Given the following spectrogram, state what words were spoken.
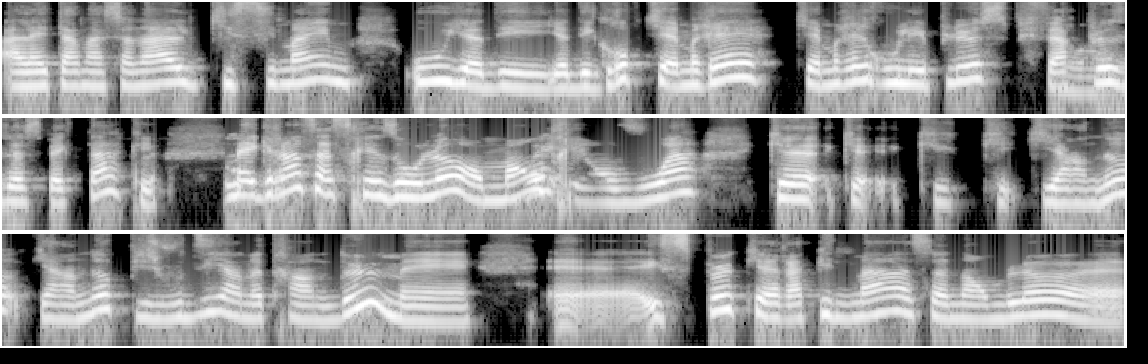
à l'international qu'ici même où il y, a des, il y a des groupes qui aimeraient, qui aimeraient rouler plus puis faire plus de spectacles. Mais grâce à ce réseau-là, on montre et on voit que, qu'il y en a, qu'il y en a, puis je vous dis, il y en a 32, mais euh, il se peut que rapidement ce nombre-là euh,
